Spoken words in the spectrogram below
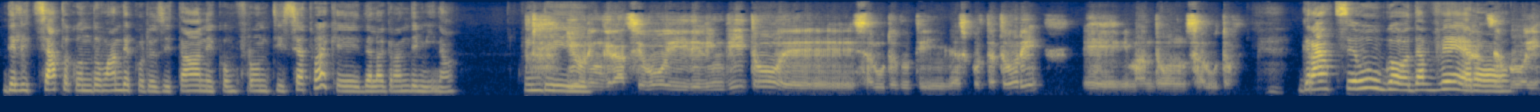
deliziato con domande e curiosità nei confronti sia tuoi che della grande Mina. Quindi... Io ringrazio voi dell'invito e saluto tutti gli ascoltatori e vi mando un saluto. Grazie Ugo, davvero. Grazie a voi.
